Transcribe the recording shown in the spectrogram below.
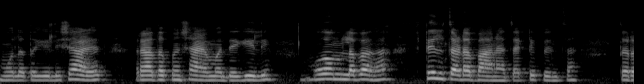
मुलं तर गेली शाळेत. राधा पण शाळेमध्ये गेली. ओमला बघा स्टीलचा डबा आणायचा टिफिनचा. तर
